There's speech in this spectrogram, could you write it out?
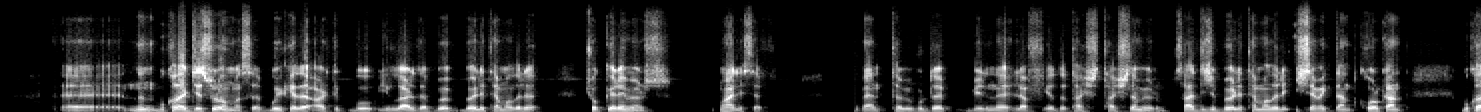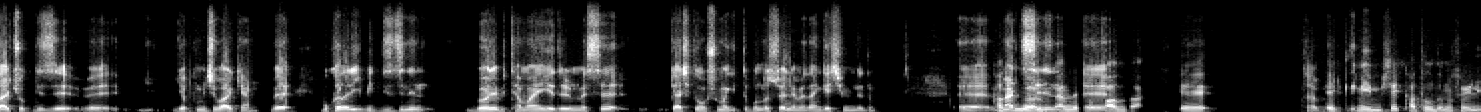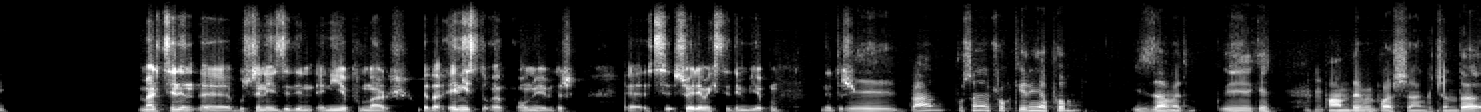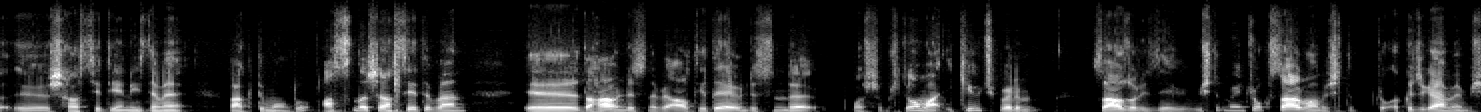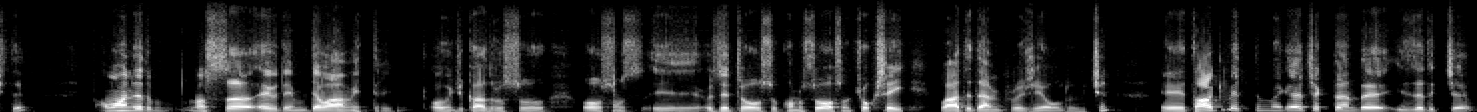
bu kadar cesur olması bu ülkede artık bu yıllarda böyle temaları çok göremiyoruz maalesef. Ben tabii burada birine laf ya da taş taşlamıyorum. Sadece böyle temaları işlemekten korkan bu kadar çok dizi ve yapımcı varken ve bu kadar iyi bir dizinin böyle bir temaya yedirilmesi gerçekten hoşuma gitti. Bunu da söylemeden geçmeyeyim dedim. Ee, Mert senin ben de çok e, fazla e, tabii. eklemeyeyim bir şey katıldığımı söyleyeyim. Mert senin e, bu sene izlediğin en iyi yapımlar ya da en iyisi olmayabilir. E, söylemek istediğin bir yapım nedir? Ee, ben bu sene çok yeni yapım izlemedim. Ee, Pandemi başlangıcında e, şahsiyeti yeni izleme vaktim oldu. Aslında şahsiyeti ben e, daha öncesinde bir 6-7 ay öncesinde başlamıştım ama 2-3 bölüm zar zor izleyebilmiştim. Beni çok sarmamıştı. Çok akıcı gelmemişti. Ama hani dedim nasılsa evdeyim devam ettireyim. Oyuncu kadrosu olsun, e, özeti olsun, konusu olsun çok şey vaat eden bir proje olduğu için e, takip ettim ve gerçekten de izledikçe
